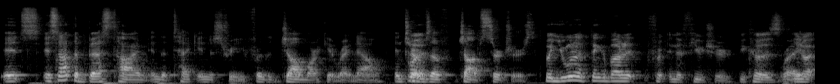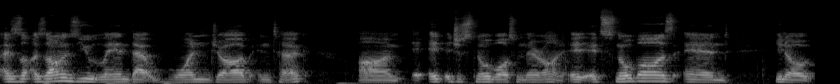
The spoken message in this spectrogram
it's it's not the best time in the tech industry for the job market right now in terms of job searchers But you want to think about it for in the future because Right. you know as as long as you land that one job in tech, um, it, it just snowballs from there on. It, it snowballs and you know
